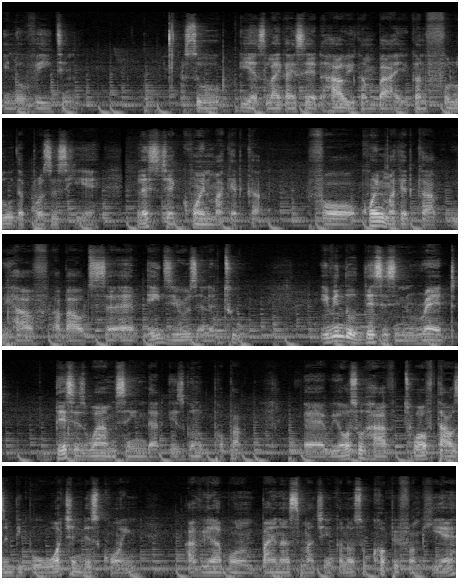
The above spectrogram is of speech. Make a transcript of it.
innovating so yes like i said how you can buy you can follow the process here. Let's check coin market cap. For coin market cap we have about um, eight zeros and a two. Even though this is in red this is why i'm saying that it's going to pop up. Uh, we also have 12,000 people watching this coin available on binance smart chain. You can also copy from here.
